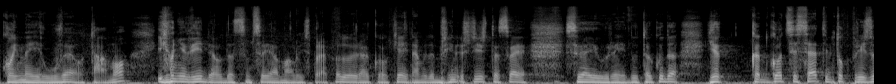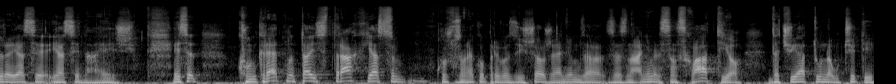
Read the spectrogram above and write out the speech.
koji me je uveo tamo i on je video da sam se ja malo isprepadao i rekao, ok, nemoj da brineš ništa, sve, sve je u redu. Tako da, ja kad god se setim tog prizora, ja se, ja se naježim. E sad, konkretno taj strah, ja sam, ko što sam rekao, prevazišao željom za, za znanjem, jer sam shvatio da ću ja tu naučiti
